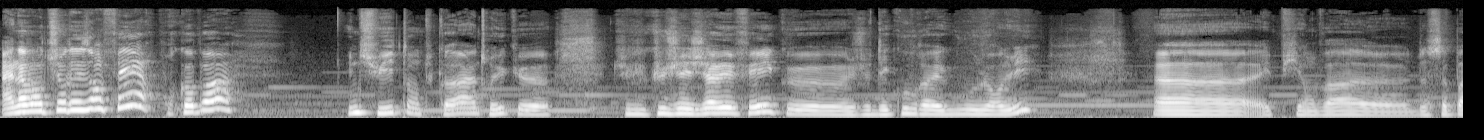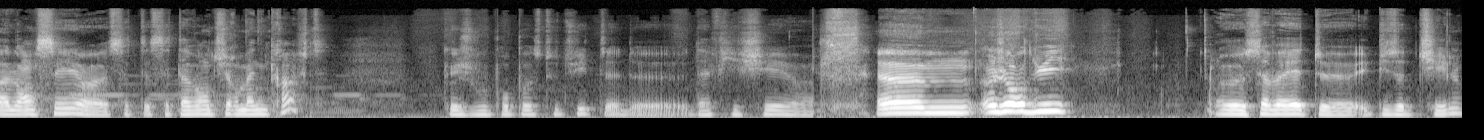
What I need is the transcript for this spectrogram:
un aventure des enfers, pourquoi pas? Une suite en tout cas, un truc que, que j'ai jamais fait, que je découvre avec vous aujourd'hui. Euh, et puis on va euh, de ce pas lancer euh, cette, cette aventure Minecraft que je vous propose tout de suite d'afficher. Aujourd'hui, ça va être épisode chill.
